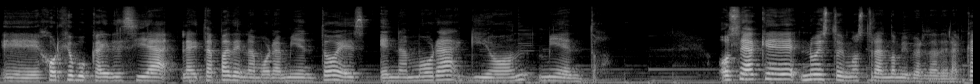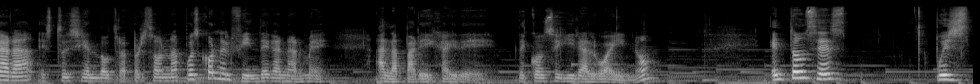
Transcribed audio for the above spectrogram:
Eh, Jorge Bucay decía, la etapa de enamoramiento es enamora-miento. O sea que no estoy mostrando mi verdadera cara, estoy siendo otra persona, pues con el fin de ganarme a la pareja y de, conseguir algo ahí, ¿no? Entonces, pues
